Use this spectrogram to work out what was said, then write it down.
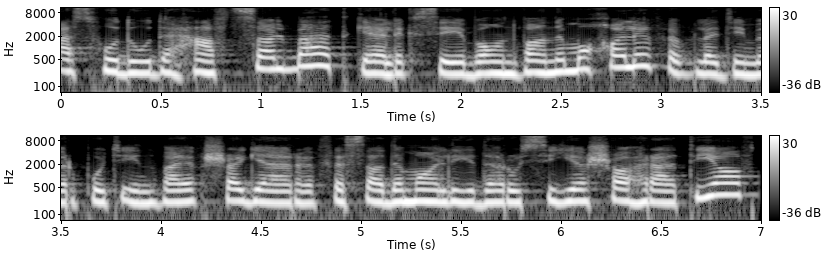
از حدود هفت سال بعد که الکسی به عنوان مخالف ولادیمیر پوتین و افشاگر فساد مالی در روسیه شهرت یافت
